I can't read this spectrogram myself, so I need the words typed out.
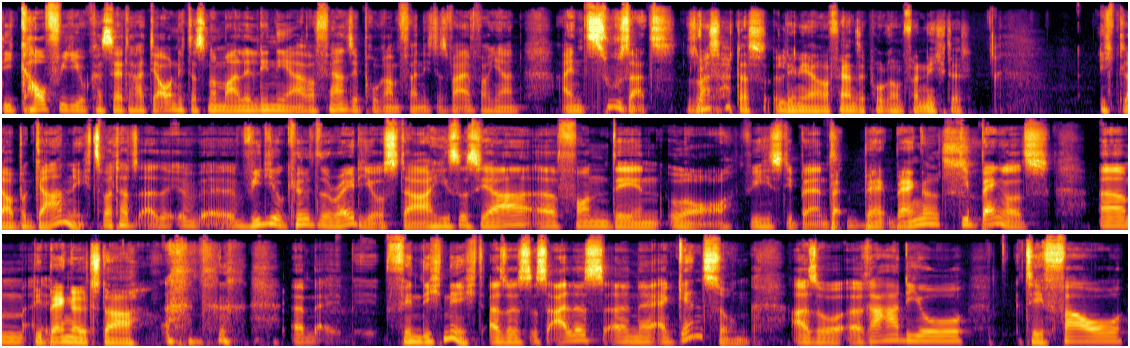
Die Kaufvideokassette hat ja auch nicht das normale lineare Fernsehprogramm vernichtet. Das war einfach ja ein, ein Zusatz. So. Was hat das lineare Fernsehprogramm vernichtet? Ich glaube gar nichts. Was hat, also, äh, Video Killed the Radio Star hieß es ja äh, von den, oh, wie hieß die Band? Ba ba Bengals? die Bengals. Ähm, Die Bengals da. ähm, Finde ich nicht. Also es ist alles äh, eine Ergänzung. Also äh, Radio, TV,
